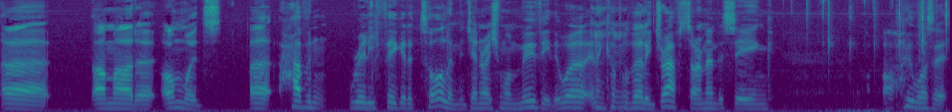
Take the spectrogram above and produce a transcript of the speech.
uh, Armada onwards uh, haven't really figured at all in the Generation 1 movie. There were, in a couple of early drafts, I remember seeing. Oh, who was it?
